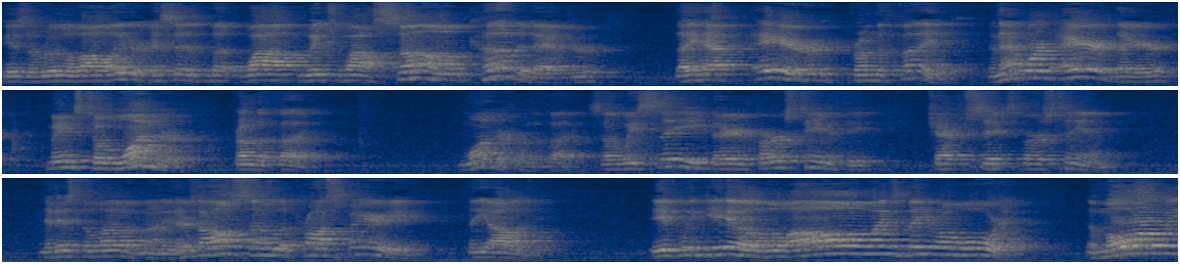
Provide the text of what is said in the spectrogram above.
is the root of all evil. It says, but while which while some coveted after, they have erred from the faith. And that word erred there means to wander from the faith. Wander from the faith. So we see there in 1 Timothy chapter 6, verse 10, that it's the love of money. There's also the prosperity theology. If we give, we'll always be rewarded. The more we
